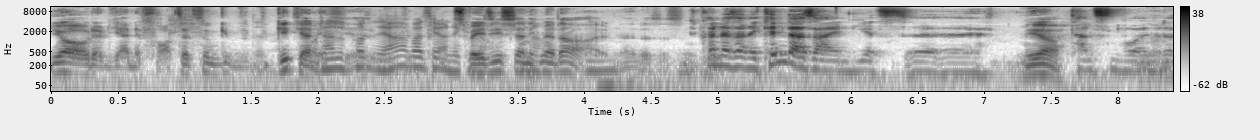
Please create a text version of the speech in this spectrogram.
Ja, oder ja, eine Fortsetzung geht ja Oder nicht. eine ja, weiß ich auch nicht Swayze genau. ist ja nicht Genau. mehr da halt. Ne? Das ist ein, Können ja seine Kinder sein, die jetzt äh, ja. tanzen wollen oder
